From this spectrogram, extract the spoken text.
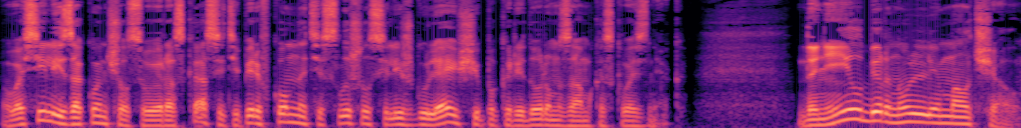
Василий закончил свой рассказ, и теперь в комнате слышался лишь гуляющий по коридорам замка сквозняк. Даниил Бернулли молчал.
